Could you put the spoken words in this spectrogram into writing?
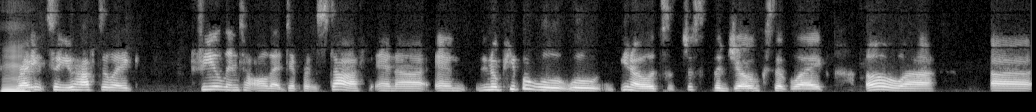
Hmm. right? So you have to like feel into all that different stuff. And uh and you know people will will you know it's just the jokes of like oh, uh, uh,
